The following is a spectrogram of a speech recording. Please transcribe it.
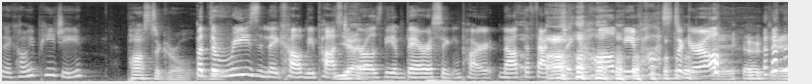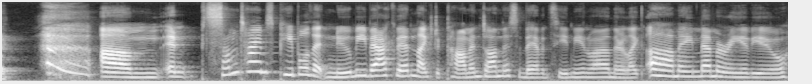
they call me PG. Pasta girl. But the reason they called me Pasta Yeah. Girl is the embarrassing part, not the fact that they called me Pasta Girl. Okay. okay. Um, and sometimes people that knew me back then like to comment on this and they haven't seen me in a while and they're like, oh, my memory of you.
